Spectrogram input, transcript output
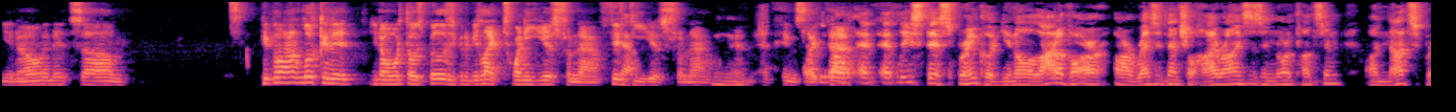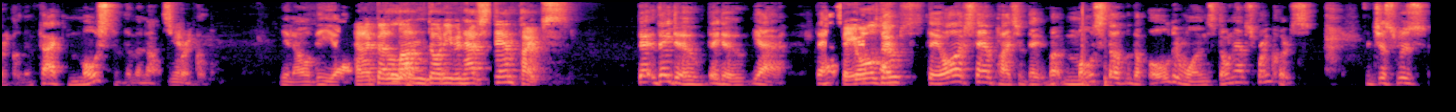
you know, and it's um, people aren't looking at you know what those buildings are going to be like 20 years from now 50 yeah. years from now mm-hmm. and, and, things like you that. know, at, at, least they're sprinkled you know a lot of our our residential high rises in north hudson are not sprinkled. In fact most of them are not sprinkled. Yeah. you know the uh, and i bet a lot of them don't even have standpipes they, they do they do yeah. They, have they all do? they all have standpipes but, they, but most of the older ones don't have sprinklers. It just was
